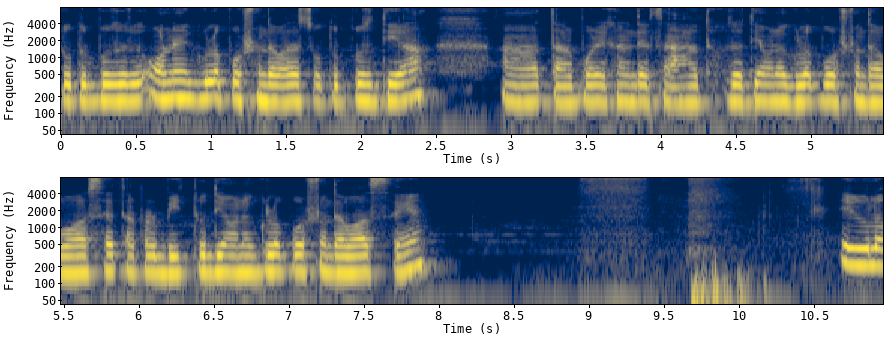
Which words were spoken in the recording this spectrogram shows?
চতুর্ভুজের অনেকগুলো প্রশ্ন দেওয়া আছে, চতুর্ভুজ দিয়া। তারপর এখানে দেখছেন আয়ত দিয়ে অনেকগুলো প্রশ্ন দেওয়া আছে, তারপর বৃত্ত দিয়ে অনেকগুলো প্রশ্ন দেওয়া আছে। এগুলো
